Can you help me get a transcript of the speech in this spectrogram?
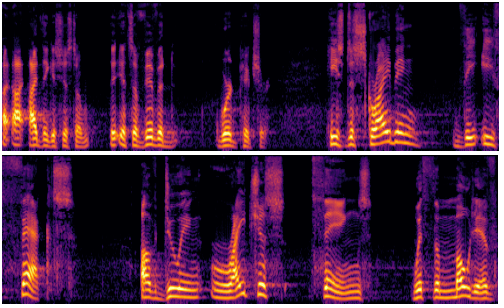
I, I think it's just a, it's a vivid word picture. He's describing the effects of doing righteous things with the motive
